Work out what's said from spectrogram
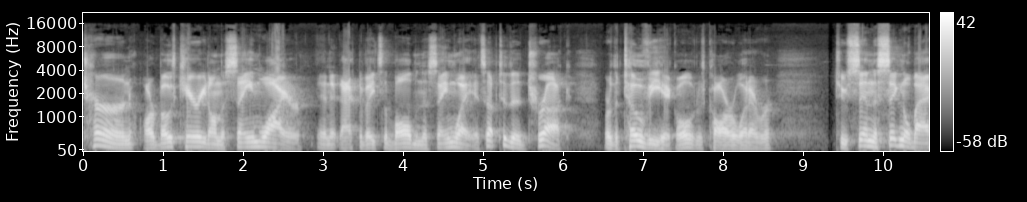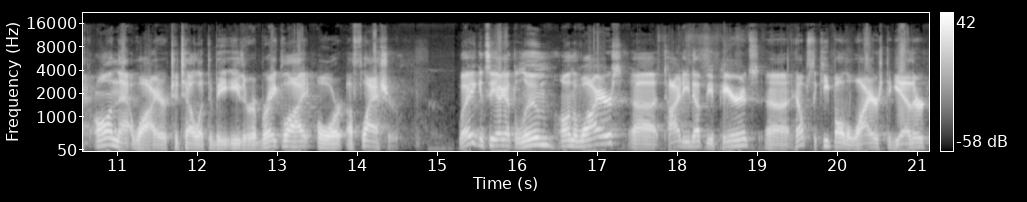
turn are both carried on the same wire and it activates the bulb in the same way. It's up to the truck or the tow vehicle, was car or whatever, to send the signal back on that wire to tell it to be either a brake light or a flasher. Well, you can see I got the loom on the wires, uh, tidied up the appearance. Uh, it helps to keep all the wires together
